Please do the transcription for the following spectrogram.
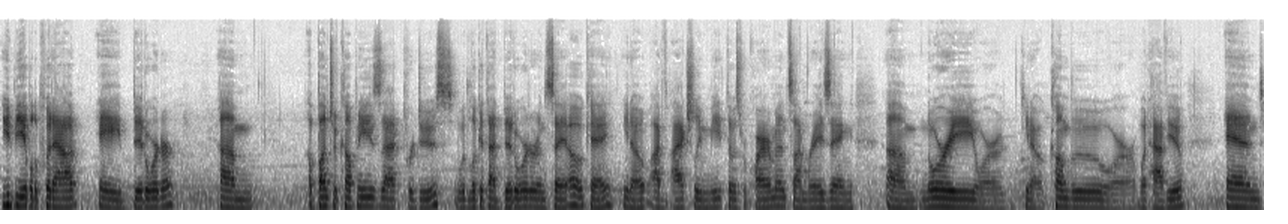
you'd be able to put out a bid order. Um, a bunch of companies that produce would look at that bid order and say, "Oh, okay, you know, I've, i actually meet those requirements. I'm raising um, nori or you know kombu or what have you, and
